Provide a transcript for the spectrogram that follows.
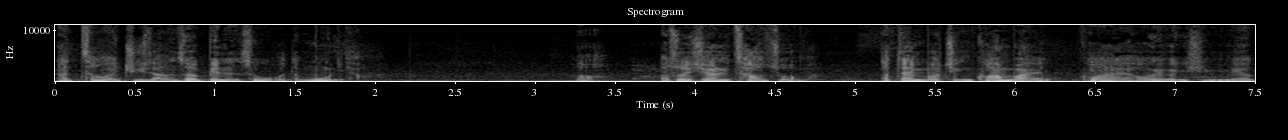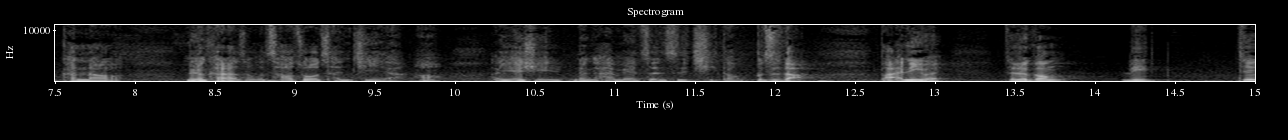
那成为局长之后，变成是我的幕僚了。哦，啊，所以需要你操作嘛。啊，但目前看来，看来好友一些没有看到，没有看到什么操作成绩的哈。啊，也许那个还没有正式启动，不知道。反正 anyway，这个讲你这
